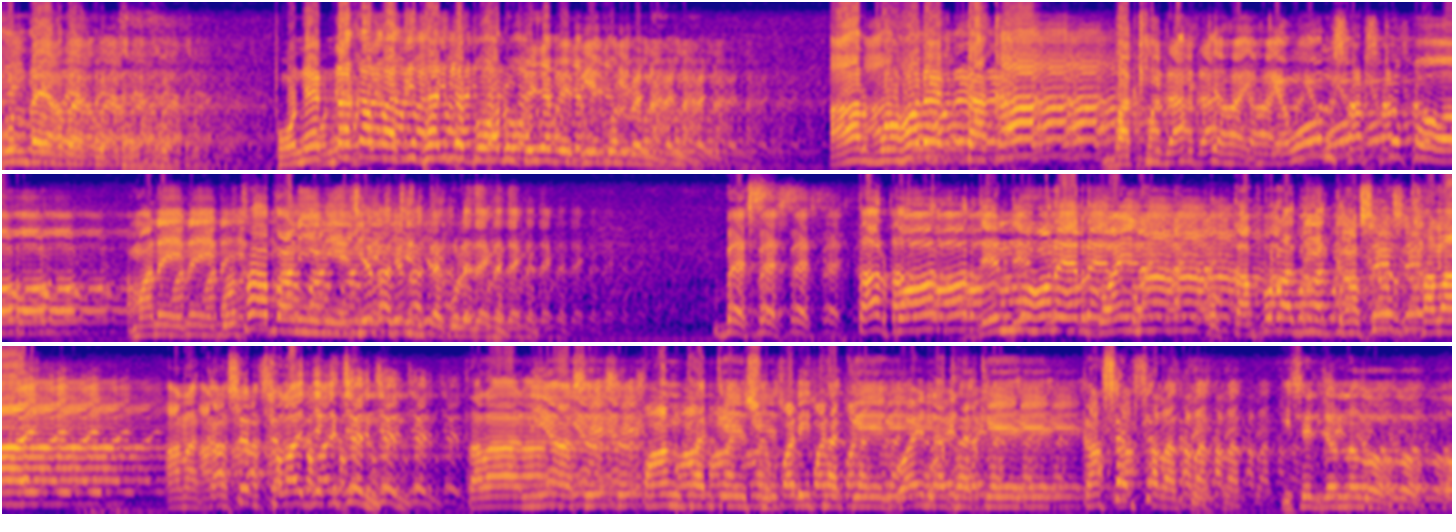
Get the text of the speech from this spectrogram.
গুন্ডায় আদায় করতে হয়। পনেরো টাকা বাকি থাকলে বর উঠে যাবে বিয়ে করবে না। আর মোহরের টাকা বাকি রাখতে হয়। কেমন স্বার্থপর মানে প্রথা বানিয়ে নিয়েছে এটা চিন্তা করে দেখে ব্যাস। তারপর দেনমোহরের গয়না ও কাপড়াদি কাঁচের থালায়। আনা কাঁচের থালায় দেখেছেন? তারা নিয়ে আসে পান থাকে সুপারি থাকে গয়না থাকে কাঁচের থালাতে। কিসের জন্য গো? ও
